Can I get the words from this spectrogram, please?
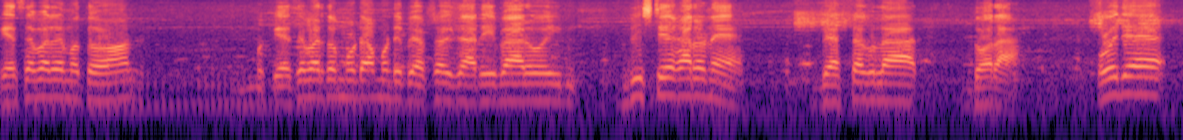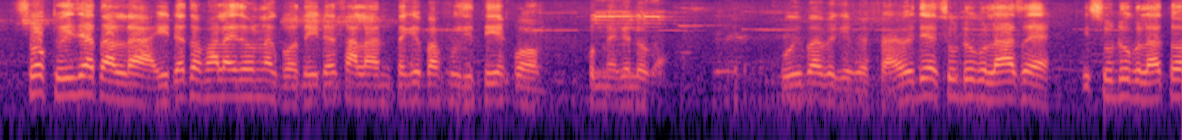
গ্যাসেবারের মতন। গ্যাসেবার তো মোটামুটি ব্যবসা হয়েছে, আর এবার ওই বৃষ্টির কারণে ব্যবসাগুলা ধরা। ওই যে শোক তুই যা তালটা, এটা তো ফালাই দেওয়ান লাগবো এটা চালান থেকে বা পুঁজিতে কম, কমে গেল গা। ওইভাবে কি ব্যবসা? ওই যে সুডুগুলা আছে এই সুডুগুলা তো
